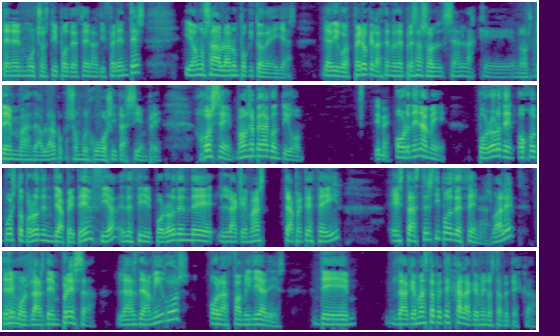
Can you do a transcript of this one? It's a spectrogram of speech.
tener muchos tipos de cenas diferentes y vamos a hablar un poquito de ellas. Ya digo, espero que las cenas de empresa son- sean las que nos den más de hablar, porque son muy jugositas siempre. José, vamos a empezar contigo. Dime. Ordéname por orden, ojo he puesto por orden de apetencia, es decir, por orden de la que más te apetece ir, estas tres tipos de cenas, ¿vale? Tenemos las de empresa, las de amigos o las familiares. De la que más te apetezca a la que menos te apetezca.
